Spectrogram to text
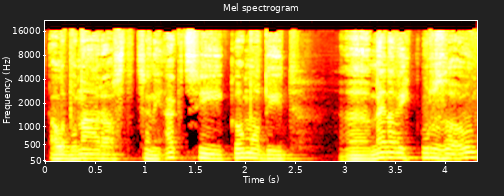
alebo nárast ceny akcií, komodít, e, menových kurzov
